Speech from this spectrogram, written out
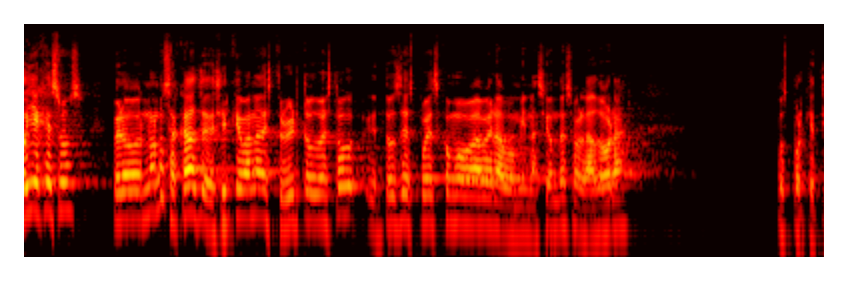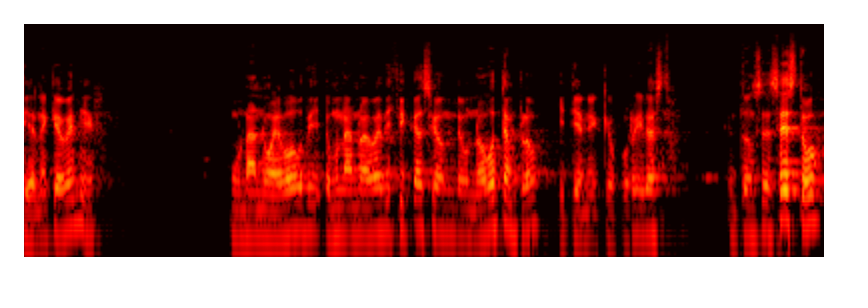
Oye Jesús, pero no nos acabas de decir que van a destruir todo esto, entonces pues ¿cómo va a haber abominación desoladora? Pues porque tiene que venir una nueva, una nueva edificación de un nuevo templo y tiene que ocurrir esto. Entonces esto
